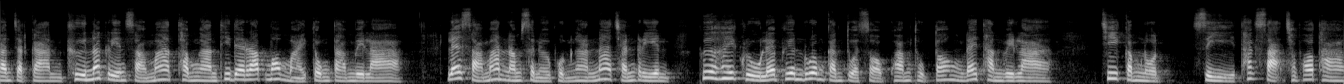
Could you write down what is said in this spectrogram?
การจัดการคือนักเรียนสามารถทำงานที่ได้รับมอบหมายตรงตามเวลาและสามารถนำเสนอผลงานหน้าชั้นเรียน เพื่อให้ครูและเพื่อนร่วมกันตรวจสอบความถูกต้องได้ทันเวลา ที่กำหนด 4. ทักษะเฉพาะทาง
